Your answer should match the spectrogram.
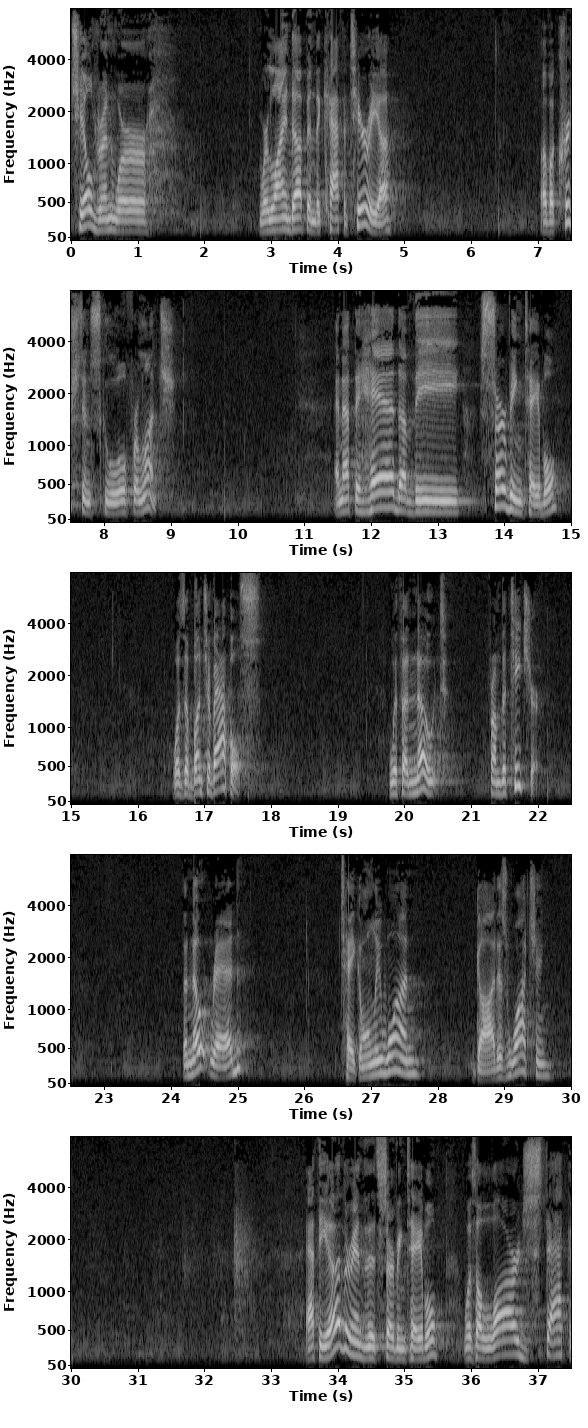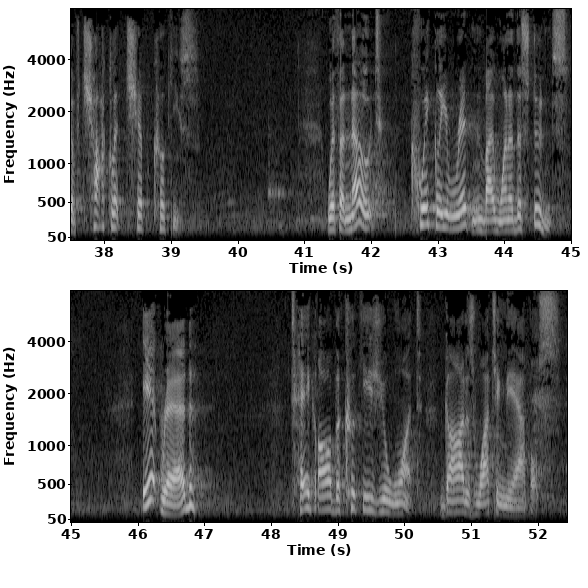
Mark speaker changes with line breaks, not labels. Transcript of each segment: children were, were lined up in the cafeteria of a Christian school for lunch. And at the head of the serving table was a bunch of apples with a note from the teacher. The note read, Take only one. God is watching. At the other end of the serving table was a large stack of chocolate chip cookies with a note quickly written by one of the students. It read, Take all the cookies you want. God is watching the apples.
